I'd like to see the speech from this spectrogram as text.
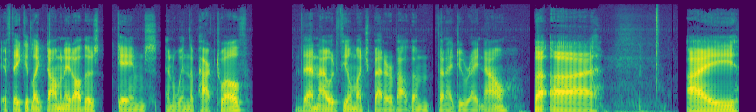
if they could like dominate all those games and win the Pac-12, then I would feel much better about them than I do right now. But uh, I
